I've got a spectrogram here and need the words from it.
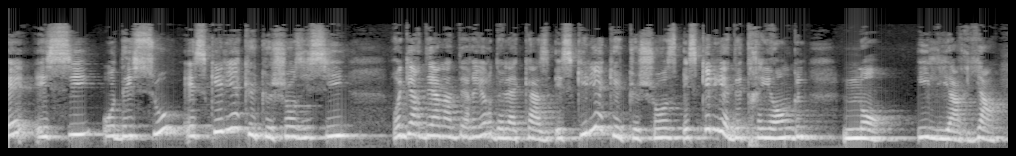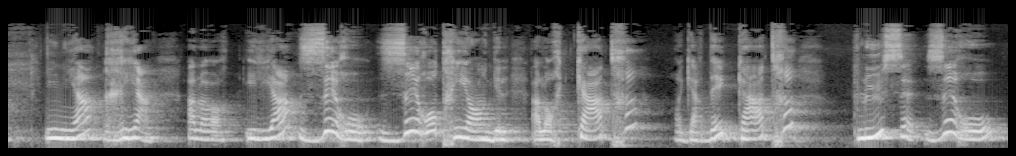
Et ici, au-dessous, est-ce qu'il y a quelque chose ici? Regardez à l'intérieur de la case. Est-ce qu'il y a quelque chose? Est-ce qu'il y a des triangles? Non, il n'y a rien. Il n'y a rien. Alors, il y a zéro. Zéro triangle. Alors, 4, regardez, 4 plus 0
